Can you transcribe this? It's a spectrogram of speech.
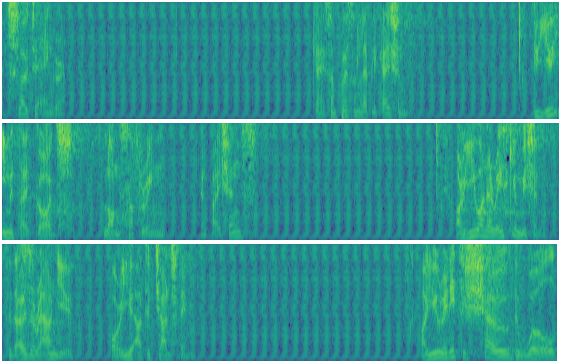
and slow to anger. Okay, some personal application. Do you imitate God's long suffering and patience? Are you on a rescue mission to those around you, or are you out to judge them? Are you ready to show the world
